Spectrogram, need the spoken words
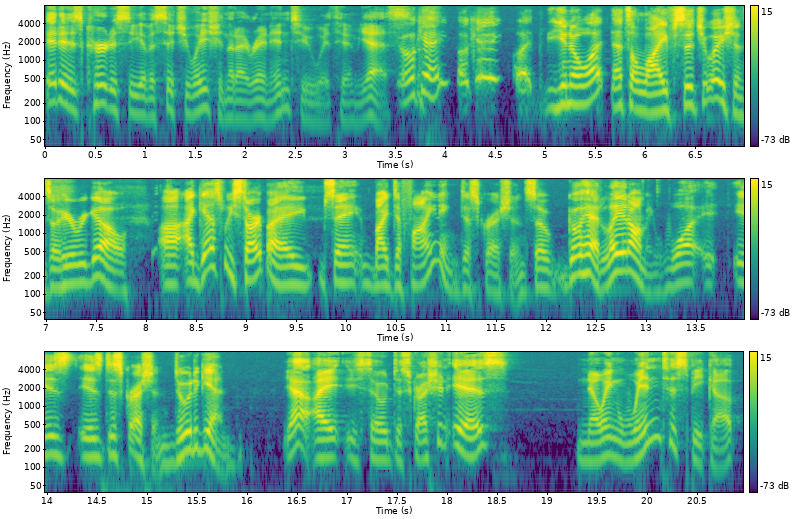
It is courtesy of a situation that I ran into with him, yes. Okay, okay. You know what? That's a life situation. So here we go. Uh, I guess we start by saying by defining discretion. So go ahead, lay it on me. What is is discretion? Do it again. Yeah, I so discretion is knowing when to speak up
